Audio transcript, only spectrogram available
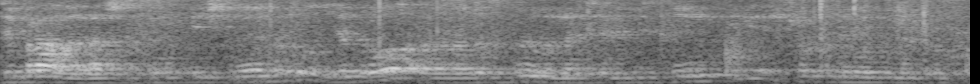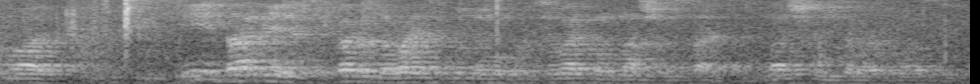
зібрали наше семантичне ядро, ядро, е, розбили на ці різні сторінки, що куди ми будемо просувати. І далі тепер давайте будемо працювати над нашим сайтом, нашим інтернет-магазином.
